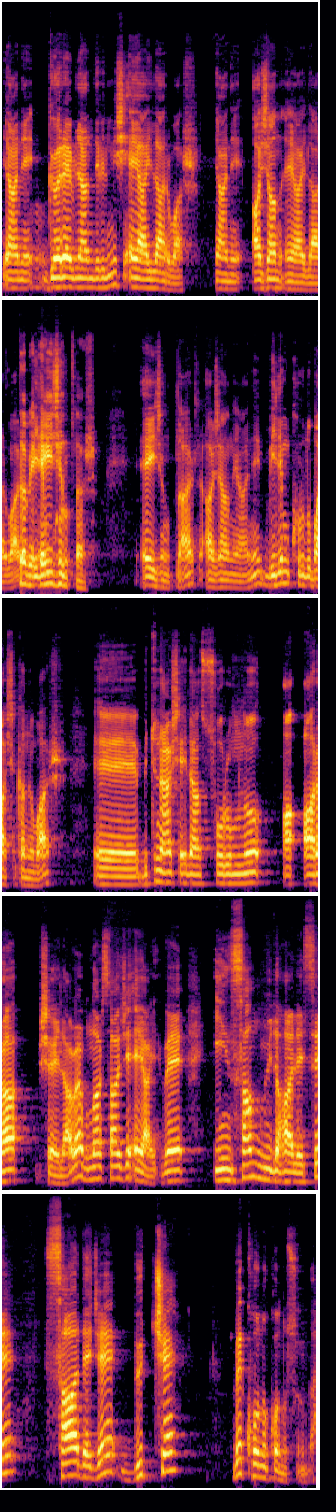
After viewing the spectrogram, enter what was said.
Yani görevlendirilmiş AI'lar var. Yani ajan AI'lar var. Tabii Bilim kurulu- agentlar. agentlar, ajan yani. Bilim kurulu başkanı var. Ee, bütün her şeyden sorumlu ara şeyler var. Bunlar sadece AI ve insan müdahalesi sadece bütçe ve konu konusunda.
